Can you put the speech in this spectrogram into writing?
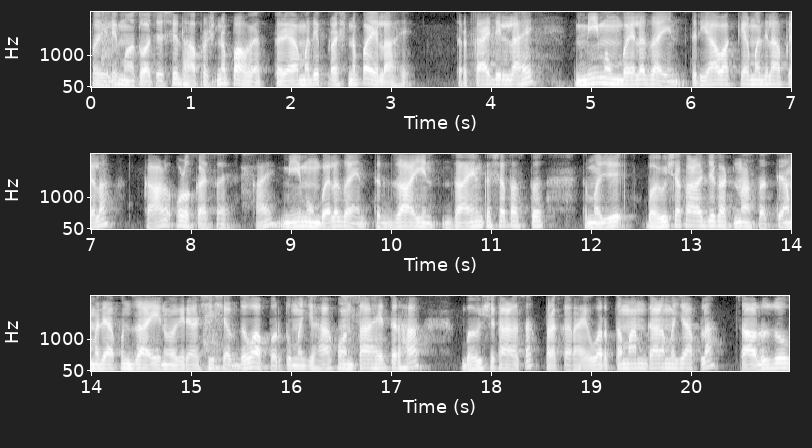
पहिले महत्त्वाचे असे दहा प्रश्न पाहूयात. तर यामध्ये प्रश्न पहिला आहे. तर काय दिलेलं आहे? मी मुंबईला जाईन. तर या वाक्यामधील आपल्याला काळ ओळखायचा आहे. काय? मी मुंबईला जाईन तर जाईन. जाईन कशात असतं? तर म्हणजे भविष्यकाळात जे घटना असतात त्यामध्ये आपण जाईन वगैरे असे शब्द वापरतो. म्हणजे हा कोणता आहे तर हा भविष्यकाळाचा प्रकार आहे. वर्तमान काळ म्हणजे आपला चालू जो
